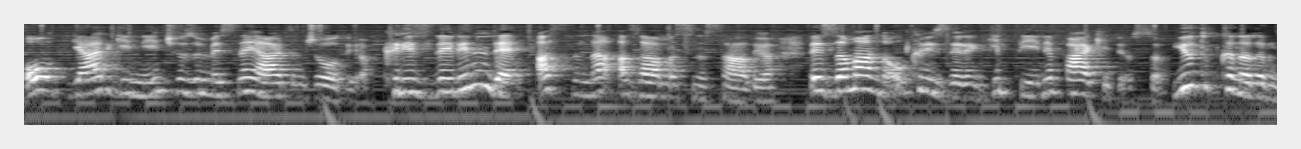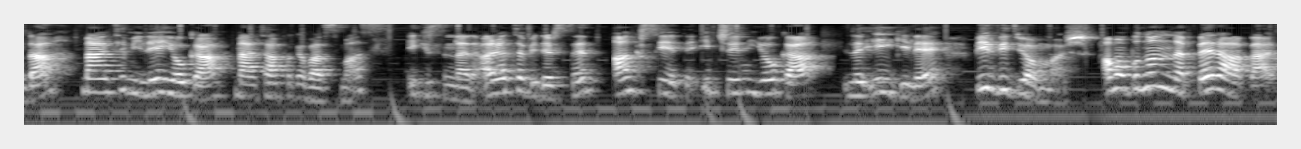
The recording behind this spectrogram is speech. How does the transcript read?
o gerginliğin çözülmesine yardımcı oluyor. Krizlerin de aslında azalmasını sağlıyor ve zamanla o krizlerin gittiğini fark ediyorsun. YouTube kanalımda Meltem ile Yoga, Meltem Faka Basmaz ikisinden aratabilirsin. Anksiyete için yoga ile ilgili bir videom var. Ama bununla beraber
